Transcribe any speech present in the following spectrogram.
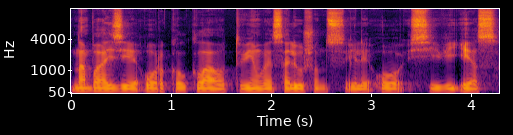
на базе Oracle Cloud VMware Solutions или OCVS.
